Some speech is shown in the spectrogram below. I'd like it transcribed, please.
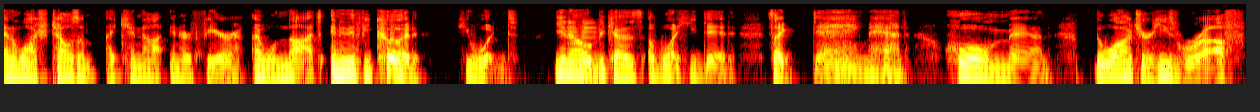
and the watcher tells him, I cannot interfere. I will not. And if he could, he wouldn't, you know, mm-hmm. because of what he did. It's like, dang, man. Oh, man. The watcher, he's rough.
